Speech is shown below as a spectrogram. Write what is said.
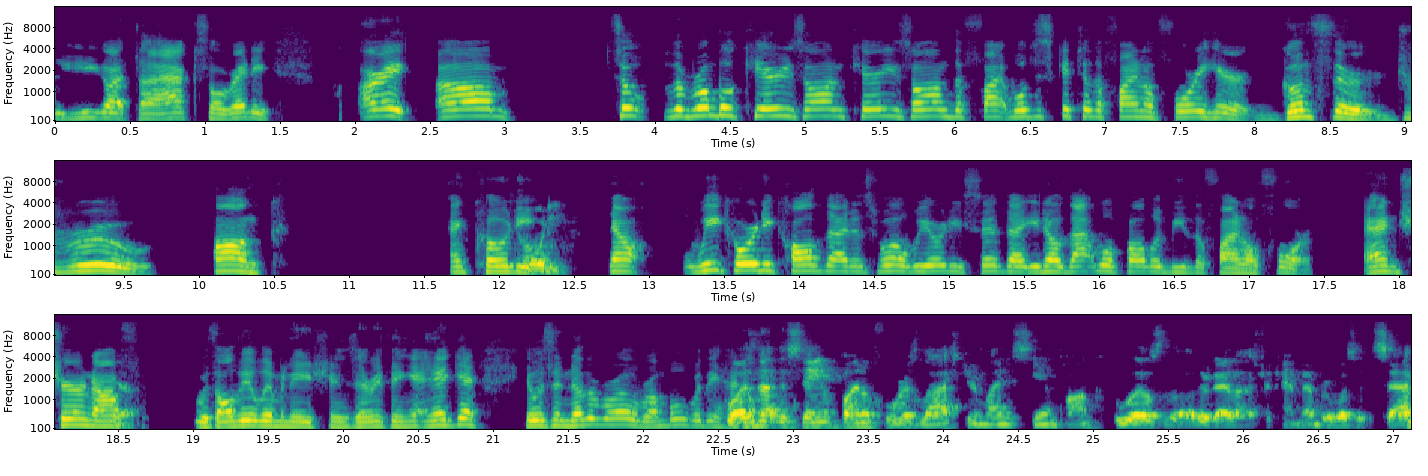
he got the axe already. All right. Um, so the Rumble carries on, carries on. The fi- we'll just get to the final four here: Gunther, Drew, Punk, and Cody. Cody. Now we already called that as well. We already said that you know that will probably be the final four. And sure enough, yeah. With all the eliminations, everything, and again, it was another Royal Rumble where they had wasn't that the same final four as last year minus CM Punk? Who else? The other guy last year? Can't remember. Was it Seth?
